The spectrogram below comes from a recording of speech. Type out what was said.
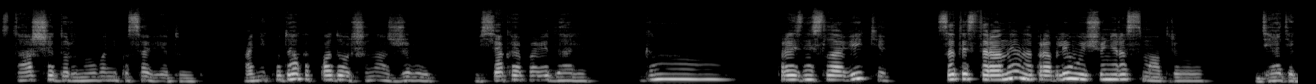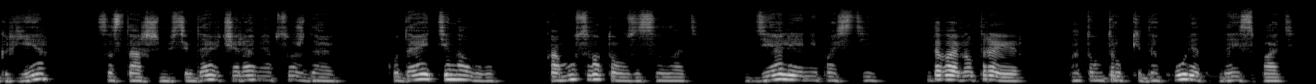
старшие дурного не посоветуют. Они куда как подольше нас живут и всякое повидали. Гм, произнесла Вики, с этой стороны она проблему еще не рассматривала. Дядя Грьер со старшими всегда вечерами обсуждают, куда идти на лов, кому сватов засылать, где оленей пасти, добавил Трейер. Потом трубки докурят, да и спать.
